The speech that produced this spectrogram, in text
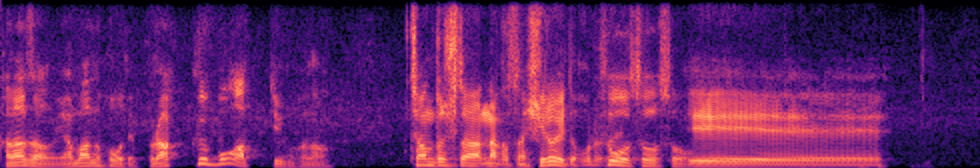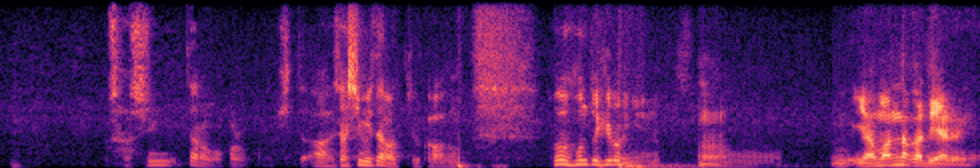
金沢の山の方で、ブラックボアっていうのかな。ちゃんとした、なんかその広いところだそうそうそう。え写真見たらわかるかなひたあ、写真見たらっていうか、あの、ほんほんと広いね。うあん。山の中でやるん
